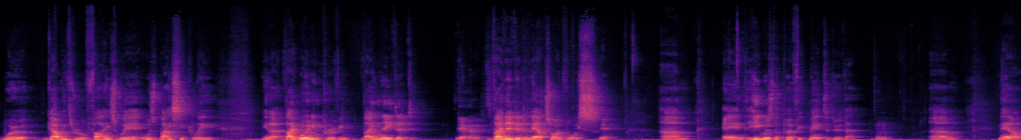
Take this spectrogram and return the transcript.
were going through a phase where it was basically, you know, they weren't improving. They needed Yeah, that is. they needed an outside voice. Yeah. Um, and he was the perfect man to do that. Um, now,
